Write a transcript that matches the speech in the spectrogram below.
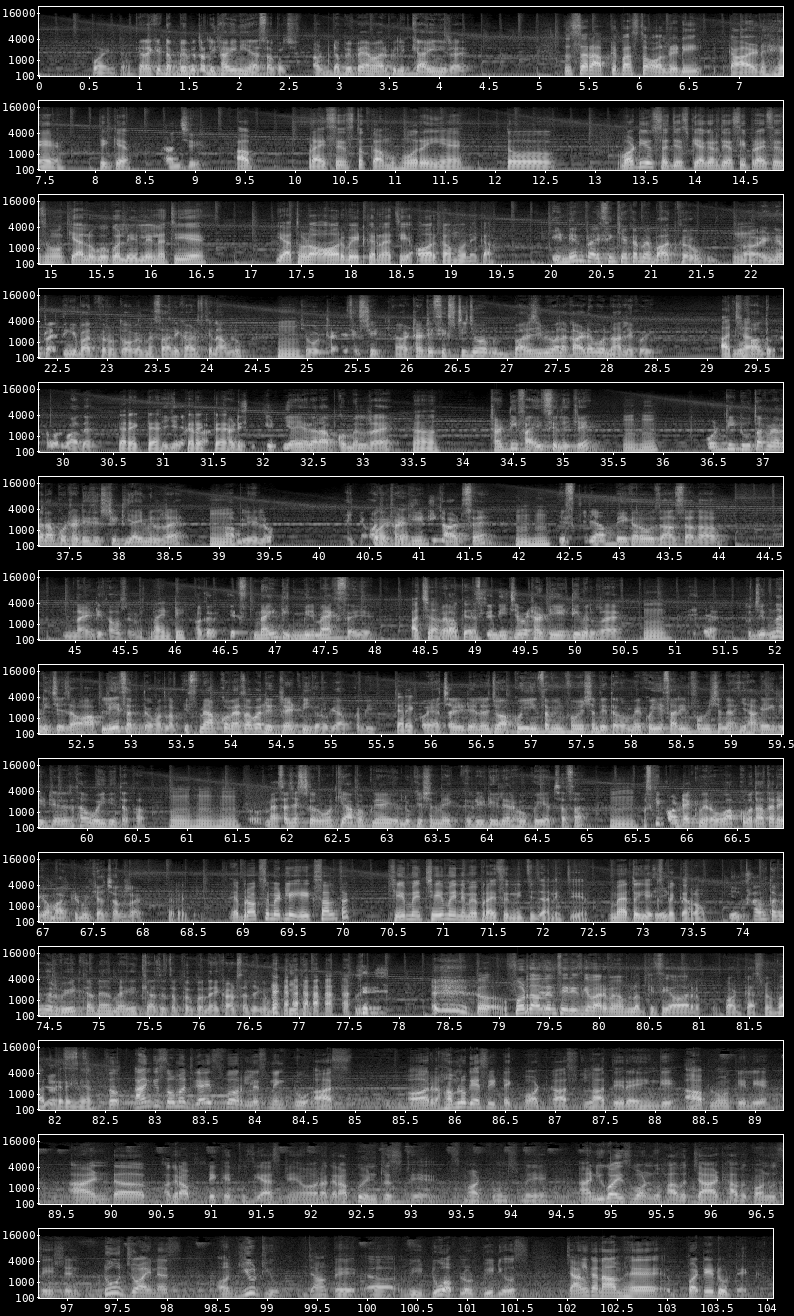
पॉइंट है। कह रहा कि डब्बे पे तो लिखा ही नहीं है ऐसा कुछ और डब्बे पे एमआरपी लिख के आ ही नहीं रहा है। तो सर आपके पास तो ऑलरेडी कार्ड है ठीक है? हाँ जी। अब प्राइसेस तो कम हो रही हैं तो व्हाट डू यू सजेस्ट कि अगर जैसी प्राइसेस हों क्या लोगों को ले लेना चाहिए या थोड़ा और वेट करना चाहिए और कम होने का? इंडियन प्राइसिंग की अगर मैं बात करूँ हम्म। इंडियन प्राइसिंग की बात करूँ तो अगर मैं सारे कार्ड्स के नाम लूँ हम्म जो थर्टी सिक्सटी थर्टी सिक्सटी जो बारह जीबी वाला कार्ड है वो ना ले कोई। अच्छा। फालतू पैसा बर्बाद है। करेक्ट है है? करेक्ट है। थर्टी सिक्सटी टी अगर आपको मिल रहा है हाँ। थर्टी फाइव से लेके हम्म फोर्टी टू तक में अगर आपको थर्टी सिक्सटी टी मिल रहा है हम्म। आप ले लो। ठीक है? और थर्टी एटी कार्ड्स है हम्म इसके लिए आप पे करो ज़्यादा से ज़्यादा नाइन्टी थाउज़ेंड नाइन्टी अगर नाइन्टी मैक्स है ये। अच्छा अगर आपको इसके नीचे में थर्टी एटी मिल रहा है हम्म। ठीक है? तो जितना नीचे जाओ आप ले सकते हो मतलब इसमें आपको वैसा कोई रिग्रेट नहीं करोगे आप कभी। करेक्ट कोई अच्छा रिटेलर जो आपको इन सब इन्फॉर्मेशन देता रहो मेरे को ये सारी इन्फॉर्मेशन यहाँ का एक रिटेलर था वही देता था। हम्म हम्म हम्म। तो मैं सजेस्ट करूँगा कि आप अपने लोकेशन में एक रिटेलर हो कोई अच्छा सा उसके कॉन्टेक्ट में रहो आपको बताता रहेगा मार्केट में क्या चल रहा है। करेक्ट अप्रोक्सीमेटली एक साल तक छः महीने छः महीने में प्राइसेस नीचे जानी चाहिए। मैं तो ये एक्सपेक्ट कर रहा हूँ। एक साल तक अगर वेट करना है मैं क्या से तब तक तो नए कार्ड्स आ जाएँगे तो 4000 सीरीज़ के बारे में हम लोग किसी और पॉडकास्ट में बात Yes. करेंगे। तो thank you so much guys for listening to us और हम लोग ऐसी टेक पॉडकास्ट लाते रहेंगे आप लोगों के लिए। एंड uh, अगर आप टेक एंथुजियास्ट हैं और अगर आपको इंटरेस्ट है स्मार्टफोन्स में and you guys want to have a chat have a conversation do join us on YouTube जहाँ पे we do upload videos channel का नाम है पटेटो टेक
